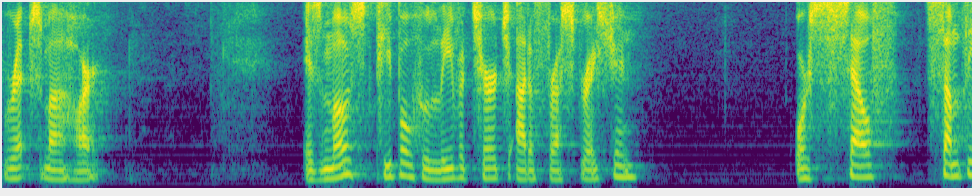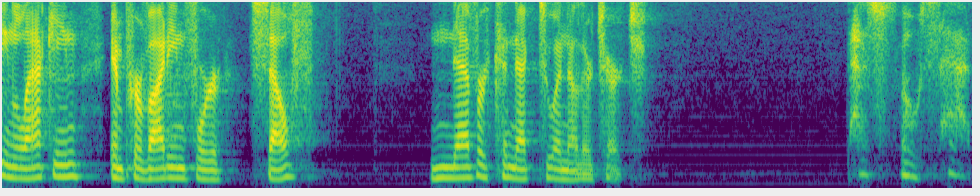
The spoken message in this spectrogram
rips my heart is most people who leave a church out of frustration or self something lacking in providing for self never connect to another church. That is so sad.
